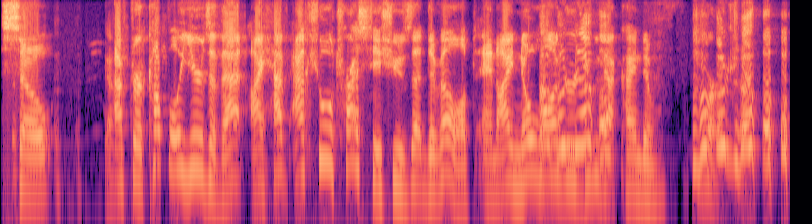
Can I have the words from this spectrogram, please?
So Yeah. after a couple of years of that, I have actual trust issues that developed, and I no oh, longer no. do that kind of work. Oh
